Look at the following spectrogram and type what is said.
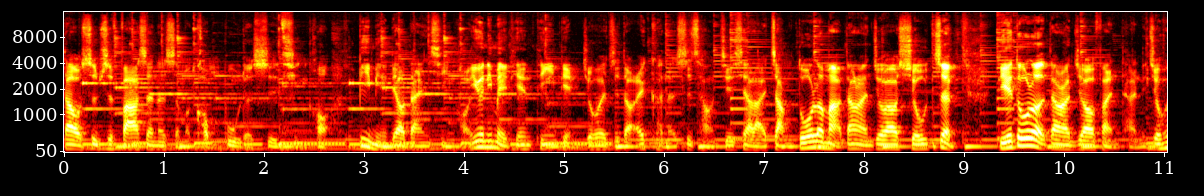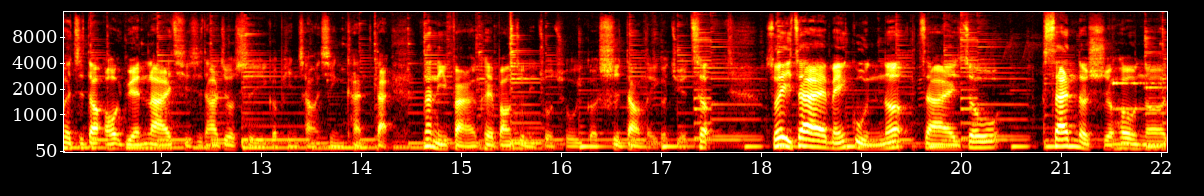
到是不是发生了什么恐怖的事情哈，避免掉担心哈，因为你每天听一点，就会知道，哎，可能市场接下来涨多了嘛，当然就要修正；跌多了，当然就要反弹，你就会知道哦，原来其实它就是一个平常。心看待，那你反而可以帮助你做出一个适当的一个决策。所以在美股呢，在周三的时候呢，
